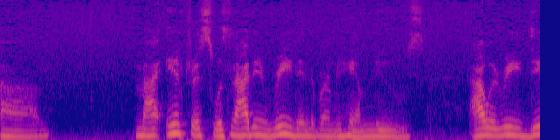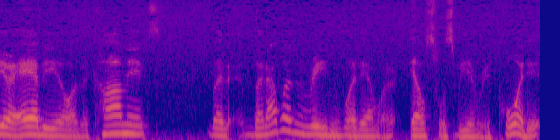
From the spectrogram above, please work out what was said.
Um, my interest was not in reading the Birmingham news. I would read Dear Abby or the comics, but but I wasn't reading whatever else was being reported.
